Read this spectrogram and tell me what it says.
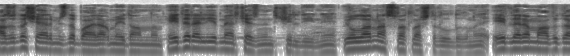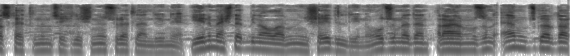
hazırda şəhərimizdə Bayraq meydanının, Heydər Əliyev mərkəzinin tikildiyini, yolların asfaltlaşdırıldığını, evlərə mavi qaz xəttinin çəkilişinin sürətləndiyini, yeni məktəb binalarının inşa edildiyini, o cümlədən rayonumuzun ən ucqar dağ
